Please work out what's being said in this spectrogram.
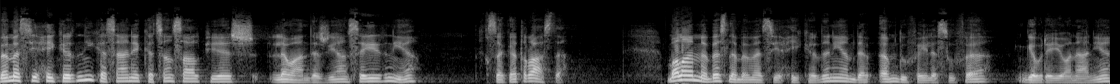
بە مەسیحی کردنی کەسانێک کە چەند ساڵ پێش لەوان دەژیان سەیر نییە؟ قسەکەت ڕاستە. بەڵام مەبەست لە بە مەسیحی کردنی ئەم ئەم دوو فەیلەسوفە گەورە یۆنانیە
